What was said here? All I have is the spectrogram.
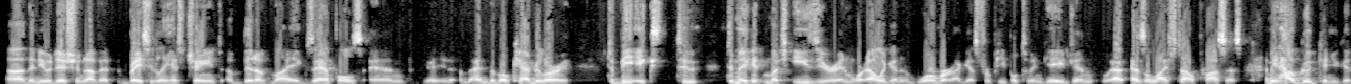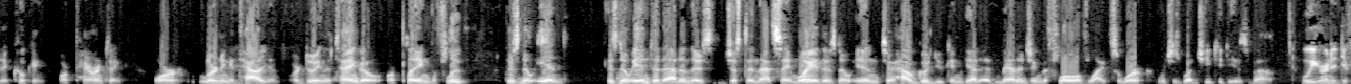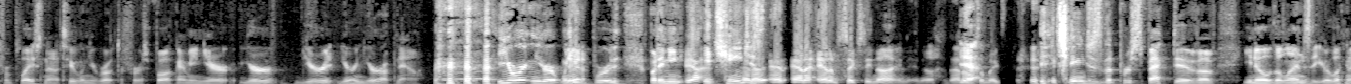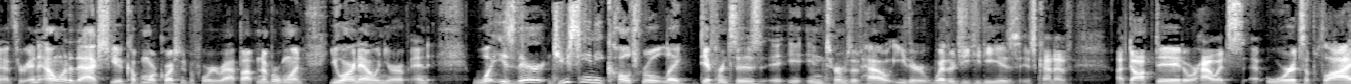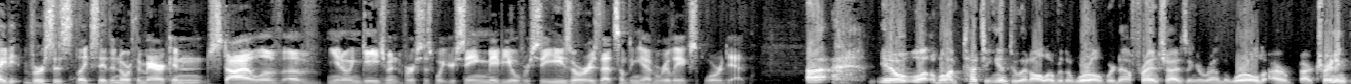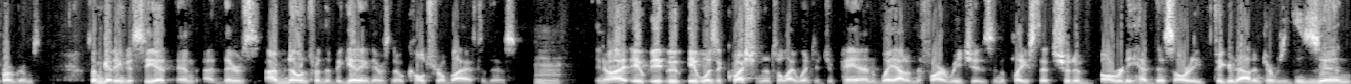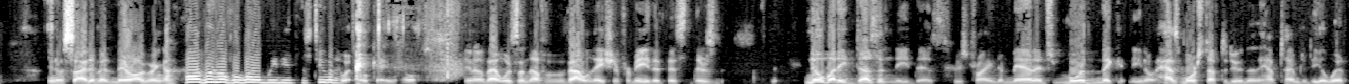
uh, the new edition of it, basically has changed a bit of my examples and you know, and the vocabulary to be ex- to to make it much easier and more elegant and warmer, I guess, for people to engage in as a lifestyle process. I mean, how good can you get at cooking or parenting or learning mm-hmm. Italian or doing the tango or playing the flute? There's no end there's no end to that. And there's just in that same way, there's no end to how good you can get at managing the flow of life's work, which is what GTD is about. Well, you're in a different place now too. When you wrote the first book, I mean, you're you're you're you're in Europe now. you weren't in Europe when yeah. you, were, but I mean, yeah. it changes. And, I, and, and, I'm 69. You know, that yeah. also makes it changes the perspective of you know the lens that you're looking at through. And I wanted to ask you a couple more questions before we wrap up. Number one, you are now in Europe, and what is there? Do you see any cultural like differences in terms of how either whether GTD is is kind of adopted or how it's or it's applied versus like say the North American style of of you know engagement versus what you're seeing maybe overseas or is that something you haven't really explored yet? Uh, you know, well, well, I'm touching into it all over the world. We're now franchising around the world our, our training programs, so I'm getting to see it. And uh, there's I'm known from the beginning there was no cultural bias to this. Mm. You know, I, it, it, it, was a question until I went to Japan, way out in the far reaches, in a place that should have already had this already figured out in terms of the Zen, you know, side of it. And they're all going, oh, we're overwhelmed. We need this too. And I went, okay, well, you know, that was enough of a validation for me that this, there's, nobody doesn't need this who's trying to manage more than they can, you know, has more stuff to do than they have time to deal with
